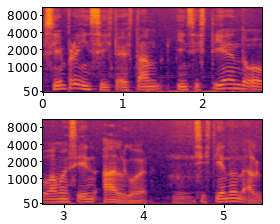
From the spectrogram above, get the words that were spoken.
siempre insisten están insistiendo vamos a decir en algo ¿verdad? Insistiendo en algo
